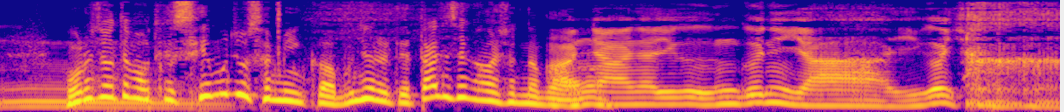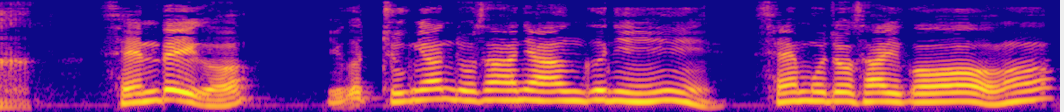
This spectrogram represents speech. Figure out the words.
음. 오늘 정답 어떻게 세무조사입니까? 문제 낼때딴 생각하셨나 봐요. 아니야 아니야 이거 은근히 야 이거 야 센데 이거 이거 중요한 조사 아니야 은근히 세무조사 이거 어?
